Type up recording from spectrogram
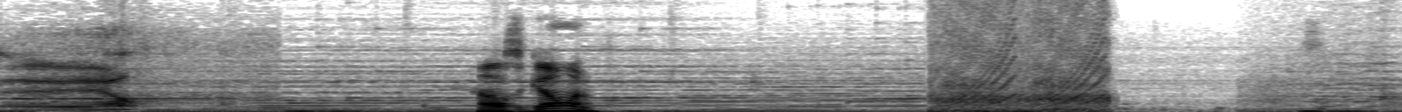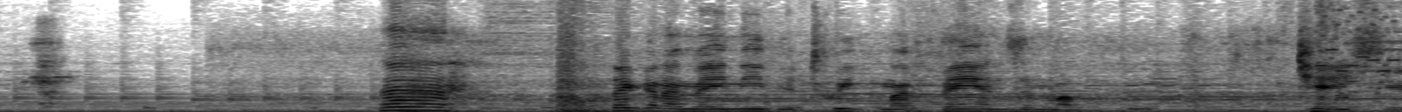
Uh, yeah. How's it going? May need to tweak my fans in my case here.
